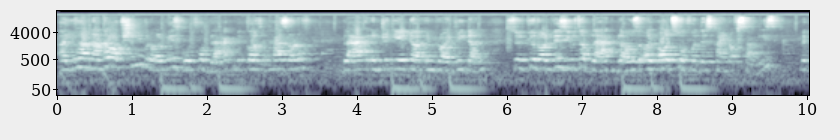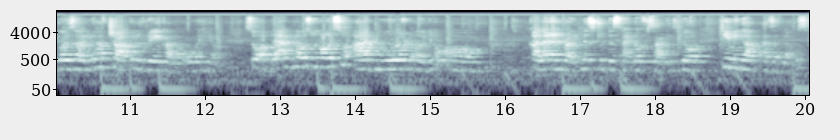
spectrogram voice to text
uh, you have another option. You could always go for black because it has a lot of black intricate uh, embroidery done. So you could always use a black blouse also for this kind of saris because uh, you have charcoal grey color over here. So a black blouse will also add more, uh, you know, um, color and brightness to this kind of saris you're teaming up as a blouse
